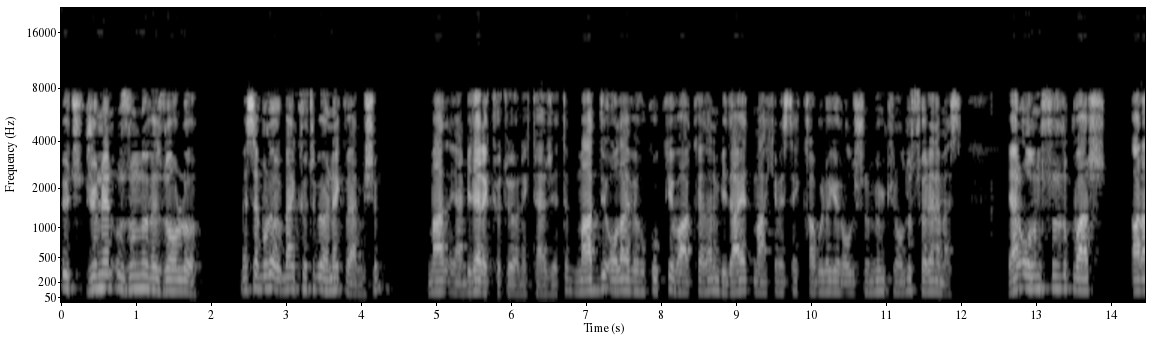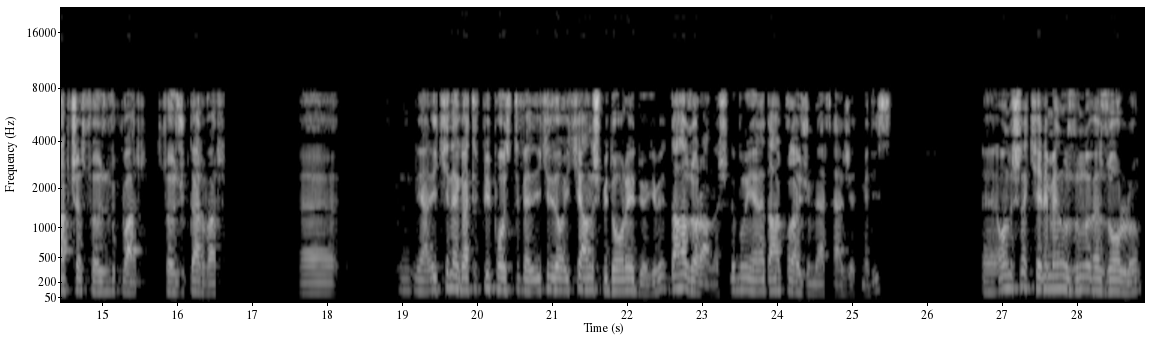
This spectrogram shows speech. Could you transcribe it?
3. Cümlenin uzunluğu ve zorluğu. Mesela burada ben kötü bir örnek vermişim. Yani bilerek kötü bir örnek tercih ettim. Maddi olay ve hukuki vakaların bidayet mahkemesindeki kabule göre oluşunun mümkün olduğu söylenemez. Yani olumsuzluk var, Arapça sözlük var, sözcükler var. Ee, yani iki negatif bir pozitif ve iki, iki yanlış bir doğru ediyor gibi daha zor anlaşılıyor. Bunun yerine daha kolay cümleler tercih etmeliyiz. Ee, onun dışında kelimenin uzunluğu ve zorluğu.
